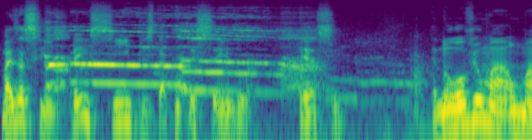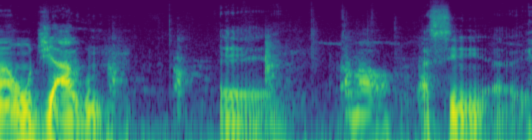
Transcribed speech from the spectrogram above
Mas assim, bem simples está acontecendo. É assim. Não houve uma, uma, um diálogo. É, assim. É,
